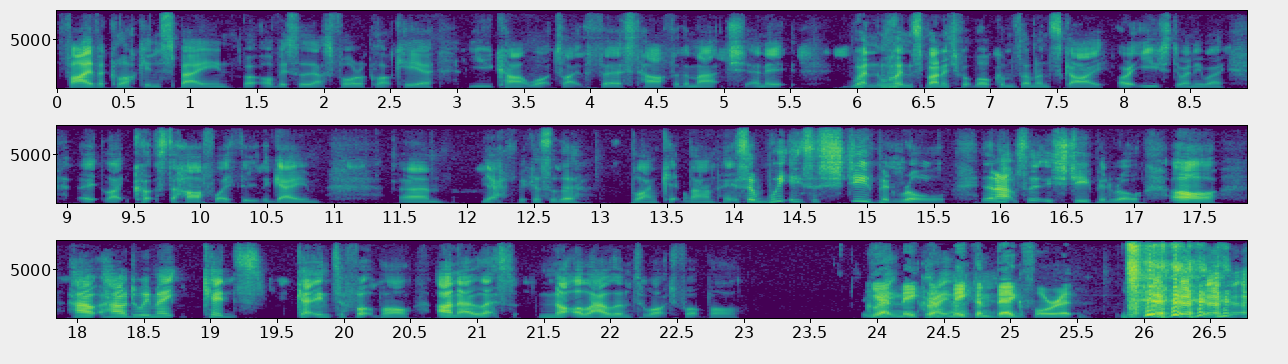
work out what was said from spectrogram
five o'clock in Spain, but obviously that's four o'clock here, you can't watch like the first half of the match, and it when when Spanish football comes on on Sky, or it used to anyway, it like cuts to halfway through the game. Um, yeah, because of the blanket ban. It's a we- it's a stupid rule. It's an absolutely stupid rule. Oh, how how do we make kids get into football? I know. Let's not allow them to watch football. Yeah, make great them make them beg for it. the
